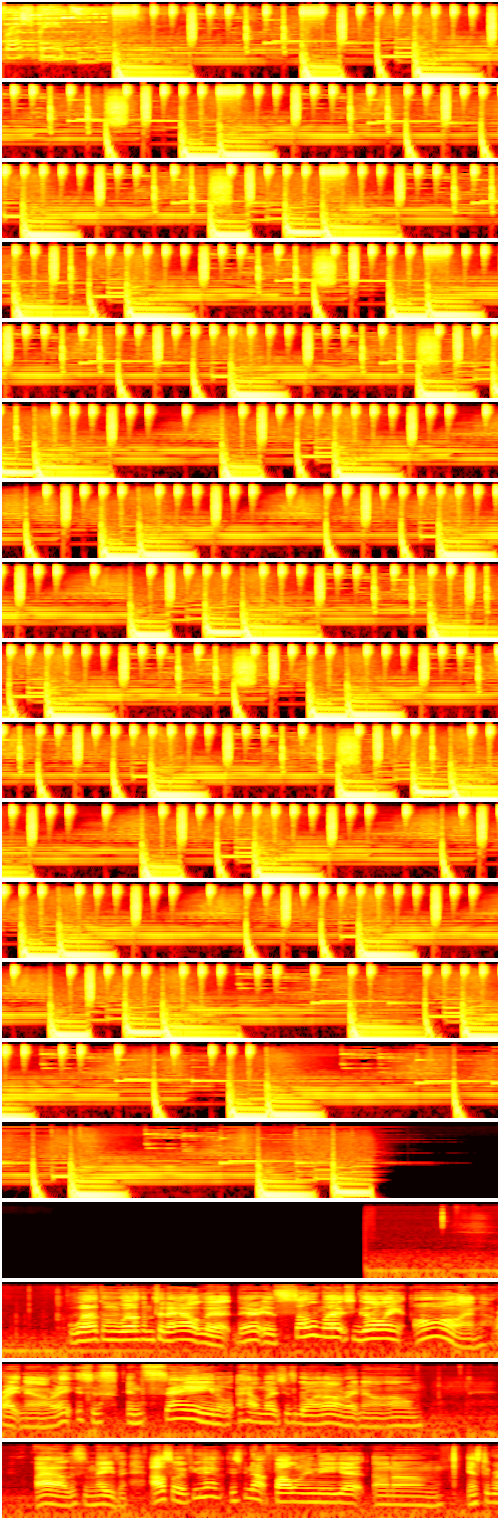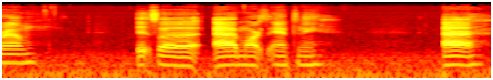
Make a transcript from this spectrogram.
Fresh Beats. Welcome, welcome to the outlet. There is so much going on right now, right? It's just insane how much is going on right now. Um, wow, this is amazing. Also, if you have, if you're not following me yet on um Instagram, it's uh I Marks Anthony, I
